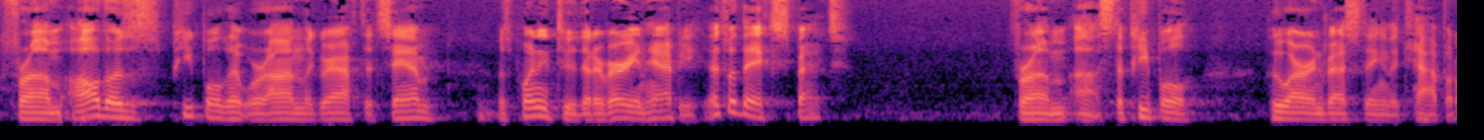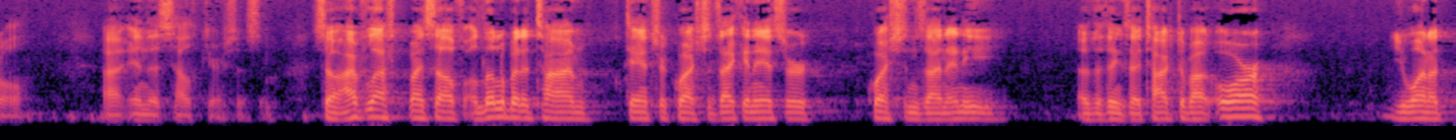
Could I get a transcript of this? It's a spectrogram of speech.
from all those people that were on the graph that Sam was pointing to that are very unhappy. That's what they expect from us, the people who are investing the capital uh, in this healthcare system. So I've left myself a little bit of time to answer questions. I can answer questions on any of the things I talked about, or you want to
